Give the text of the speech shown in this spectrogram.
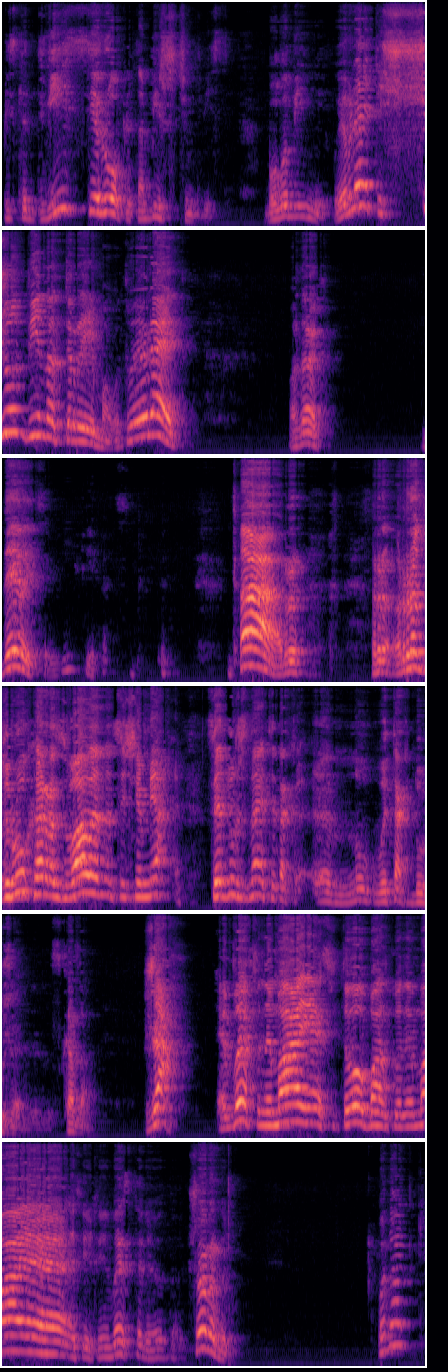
Після 200 років, там більше, ніж 200, було війни. Уявляєте, що він отримав? От виявляєте? Отак. Дивиться. Ніфіга ро- розруха розвалена, це ще м'я... Це дуже, знаєте, так, е, ну, ви так дуже сказали. Жах! МВФ немає, Світового банку немає, цих інвесторів. Що робити? Податки.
